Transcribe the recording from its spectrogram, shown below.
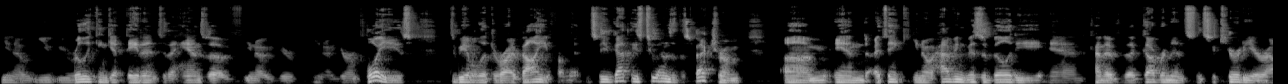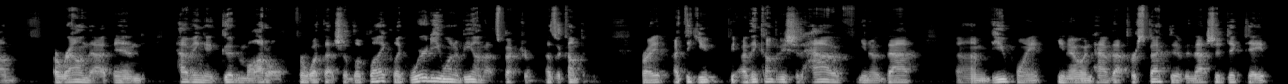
you know you, you really can get data into the hands of you know your you know your employees to be able to derive value from it. So you've got these two ends of the spectrum um, and i think you know having visibility and kind of the governance and security around around that and having a good model for what that should look like like where do you want to be on that spectrum as a company right? I think you i think companies should have you know that um, viewpoint, you know, and have that perspective, and that should dictate,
